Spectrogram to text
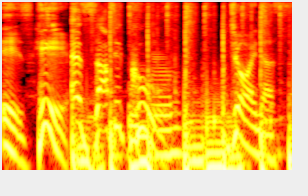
Is here. Esoticool. Join us.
